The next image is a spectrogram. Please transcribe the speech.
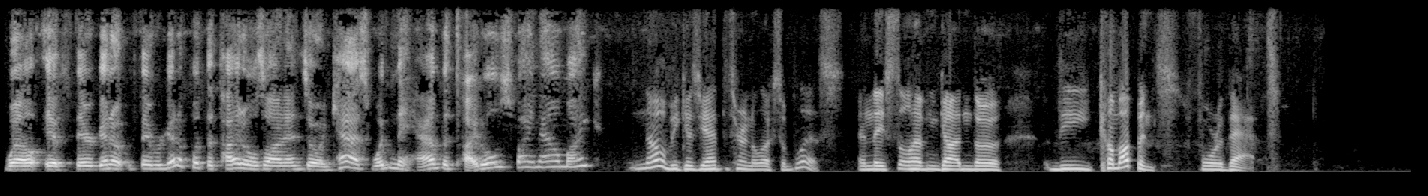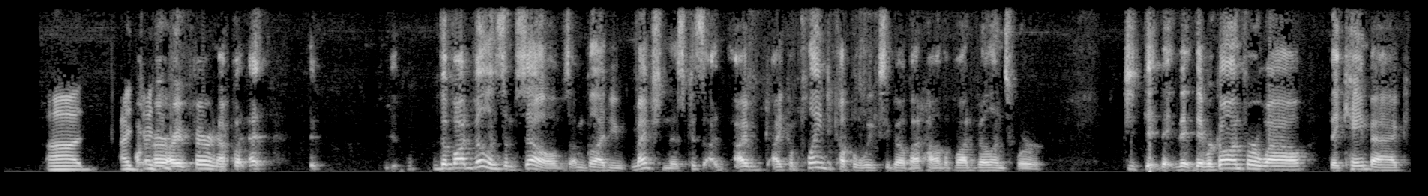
well, if they're gonna if they were gonna put the titles on Enzo and Cass, wouldn't they have the titles by now, Mike? No, because you had to turn Alexa Bliss, and they still haven't gotten the the comeuppance for that. Uh, I, I all right, all right, fair enough. But uh, the vaudevillains themselves, I'm glad you mentioned this because I, I I complained a couple weeks ago about how the vaudevillains were they, they, they were gone for a while. They came back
